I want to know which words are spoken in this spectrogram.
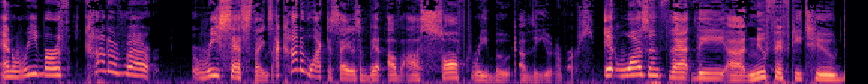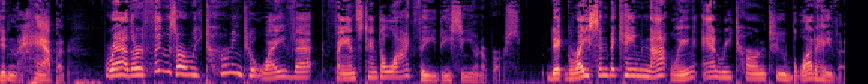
And Rebirth kind of uh, resets things. I kind of like to say it was a bit of a soft reboot of the universe. It wasn't that the uh, New 52 didn't happen. Rather, things are returning to a way that fans tend to like the DC universe. Dick Grayson became Nightwing and returned to Blüdhaven.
